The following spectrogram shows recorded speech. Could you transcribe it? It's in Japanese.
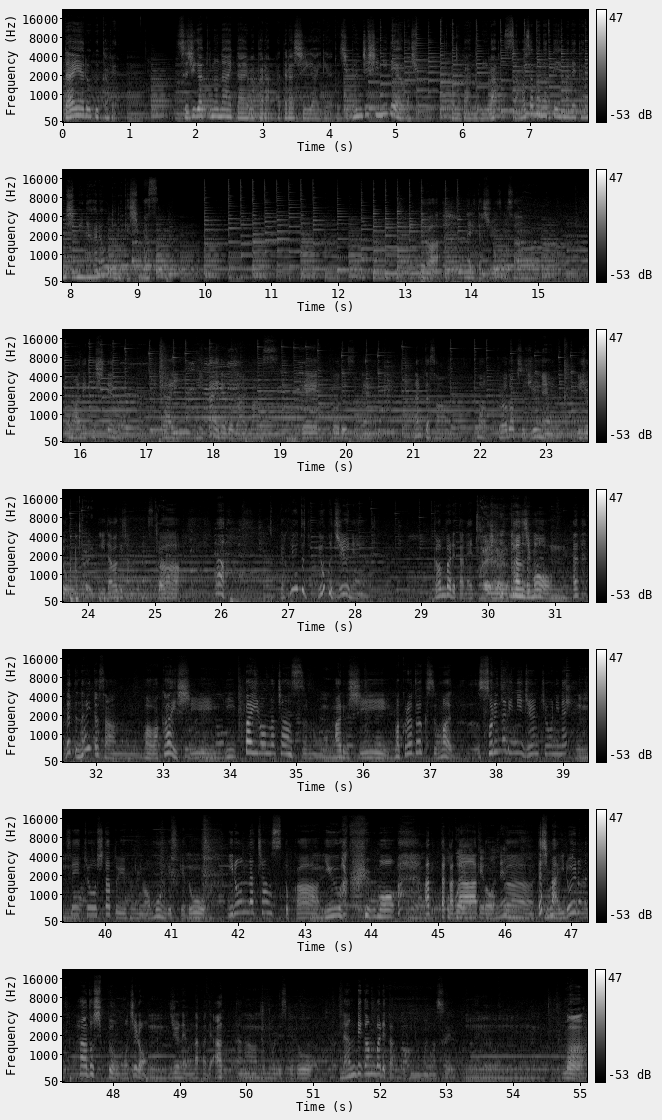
ダイアログカフェ。筋書きのない対話から新しいアイデアと自分自身に出会う場所。この番組はさまざまなテーマで楽しみながらお届けします。では成田修造さんをお招きしての第2回でございます。えー、っとですね成田さん、まあ、クラウドワークス10年以上い。たわけじゃないですか、はい、まあ逆に言うとよく10年頑張れたねっていう感じも、あだって成田さんは若いし、いっぱいいろんなチャンスもあるし、まあ、クラウドワークス、まあ、それなりに順調にね、成長したというふうには思うんですけど、いろんなチャンスとか誘惑もあったかなと、うん。だしまあいろいろねハードシップももちろん10年の中であったなと思うんですけど、なんで頑張れたっていうふうに思います？まあ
